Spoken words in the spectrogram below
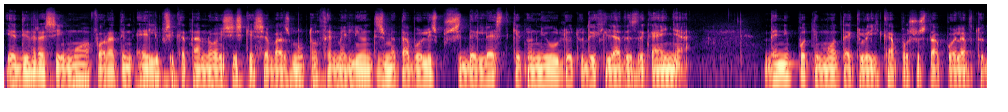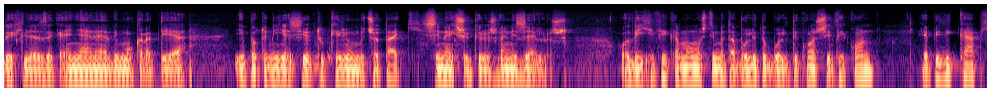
Η αντίδρασή μου αφορά την έλλειψη κατανόησης και σεβασμού των θεμελίων της μεταβολής που συντελέστηκε τον Ιούλιο του 2019. Δεν υποτιμώ τα εκλογικά ποσοστά που έλαβε το 2019 η Νέα Δημοκρατία υπό την ηγεσία του κ. Μητσοτάκη, συνέχισε ο κ. Βενιζέλος. Οδηγηθήκαμε όμως στη μεταβολή των πολιτικών συνθήκων επειδή κάποιοι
